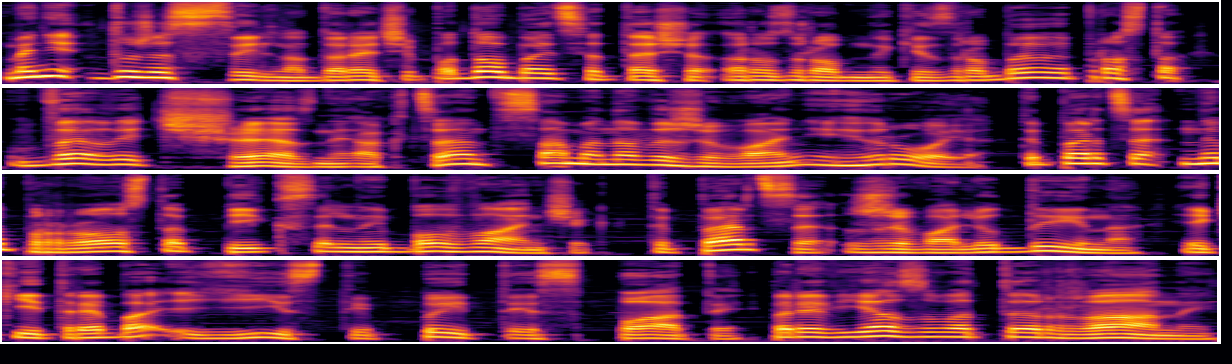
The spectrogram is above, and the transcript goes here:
Мені дуже сильно, до речі речі, подобається те, що розробники зробили просто величезний акцент саме на виживанні героя. Тепер це не просто піксельний болванчик, тепер це жива людина, якій треба їсти, пити, спати, перев'язувати рани.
